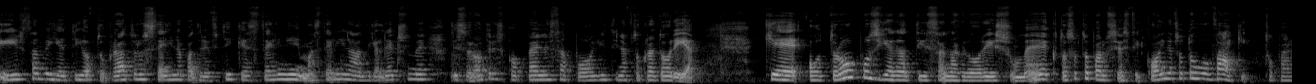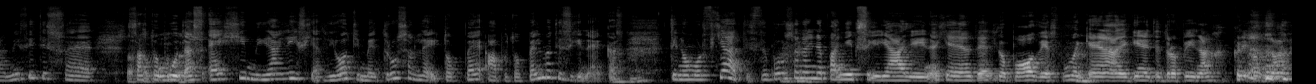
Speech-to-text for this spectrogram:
ήρθαμε γιατί ο αυτοκράτορο θέλει να παντρευτεί και στέλνει, μας στέλνει να διαλέξουμε τις ερότερε κοπέλες από όλη την αυτοκρατορία. Και ο τρόπος για να τις αναγνωρίσουμε, εκτός από το παρουσιαστικό, είναι αυτό το γοβάκι. Το παραμύθι της ε, Σαρτοπούτας έχει μια αλήθεια, διότι μετρούσαν, λέει, το, πε- από το πέλμα της γυναικας την ομορφιά της. Δεν μπορούσε να είναι πανύψηλη άλλη, να έχει ένα τέτοιο πόδι, ας πούμε, και να γίνεται ντροπή να, κρύ- να,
